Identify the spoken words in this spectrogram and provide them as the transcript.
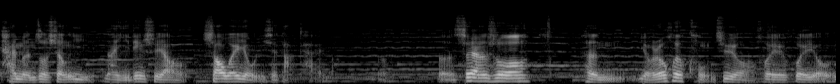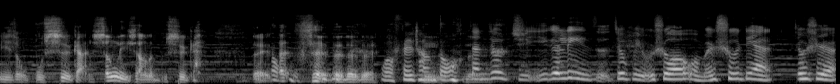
开门做生意，那一定是要稍微有一些打开的。呃，虽然说很有人会恐惧哦，会会有一种不适感，生理上的不适感，对，但对对对对，我非常懂。咱就举一个例子，就比如说我们书店就是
